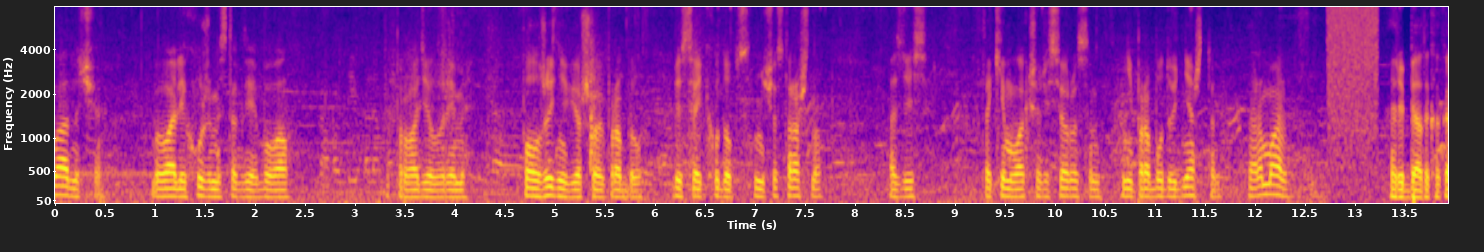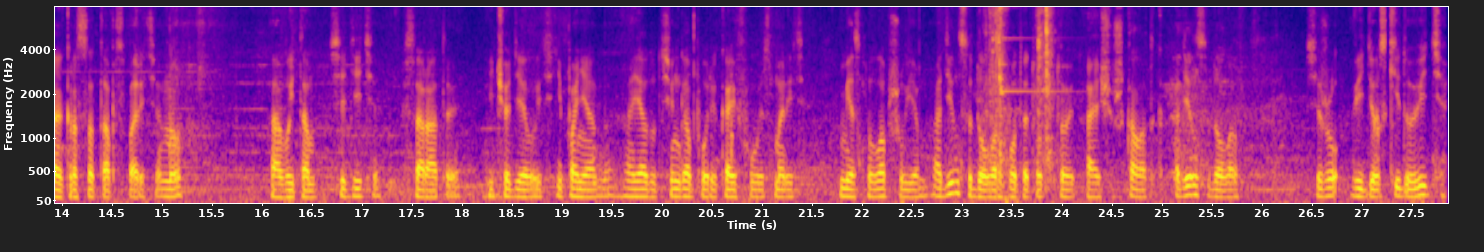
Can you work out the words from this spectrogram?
Ладно, что. Бывали и хуже места, где я бывал. Проводил время. Пол жизни в Ершове пробыл. Без всяких удобств. Ничего страшного. А здесь таким luxury сервисом не пробуду дня, что ли? Нормально. Ребята, какая красота, посмотрите. Ну, а вы там сидите в Саратове и что делаете, непонятно. А я тут в Сингапуре кайфую, смотрите. Местную лапшу ем. 11 долларов вот это вот стоит. А еще шоколадка. 11 долларов. Сижу, видео скидываю, видите?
